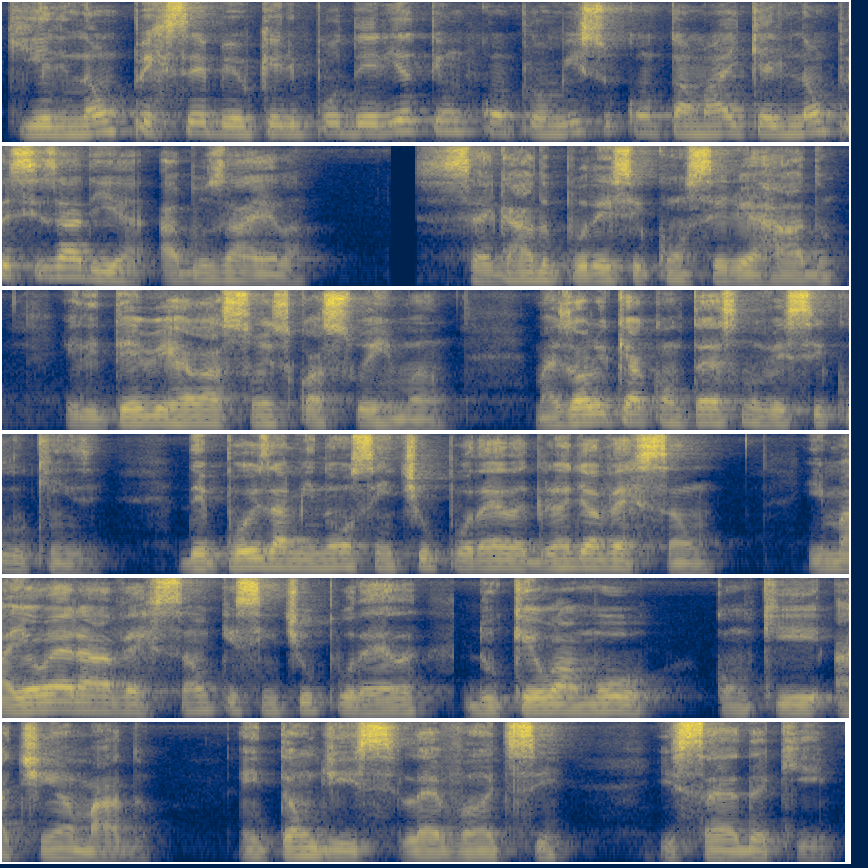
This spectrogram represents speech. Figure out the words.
que ele não percebeu que ele poderia ter um compromisso com Tamar e que ele não precisaria abusar ela. Cegado por esse conselho errado, ele teve relações com a sua irmã. Mas olha o que acontece no versículo 15. Depois Aminon sentiu por ela grande aversão, e maior era a aversão que sentiu por ela do que o amor com que a tinha amado. Então disse: Levante-se e saia daqui.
